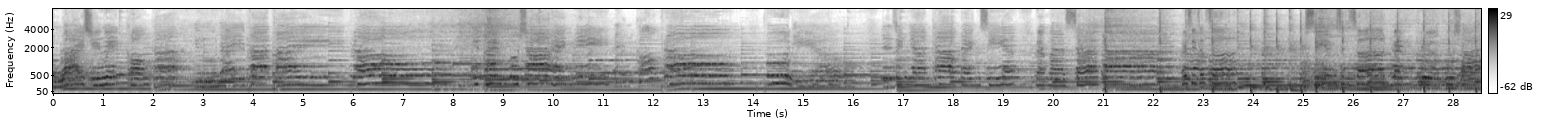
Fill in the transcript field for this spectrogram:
ถวายชีวิตของข้าอยู่ในพระทัยพระองค์ที่เป็นผู้ชาแห่งนี้เป็นของพระองค์ผู้เดียวด้วยจิตญาณข้าเป็นเสียและมาสักการให้สิ่งสรรเสริญเสียงสรรเสริญเป็นเครื่องบูชา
